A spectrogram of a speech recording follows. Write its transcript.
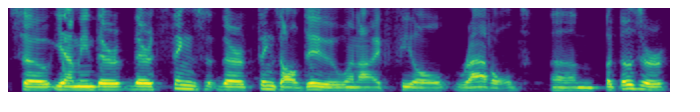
so, yeah, I mean, there there are things there are things I'll do when I feel rattled, um, but those are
